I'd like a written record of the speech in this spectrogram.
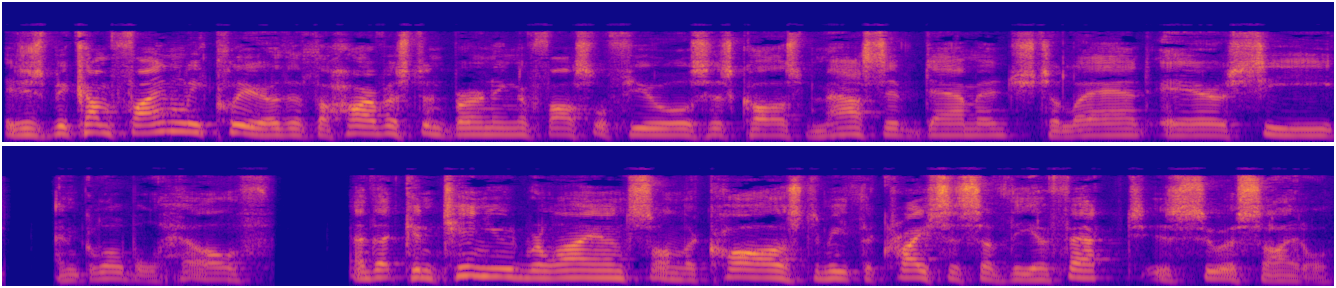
It has become finally clear that the harvest and burning of fossil fuels has caused massive damage to land, air, sea, and global health, and that continued reliance on the cause to meet the crisis of the effect is suicidal.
